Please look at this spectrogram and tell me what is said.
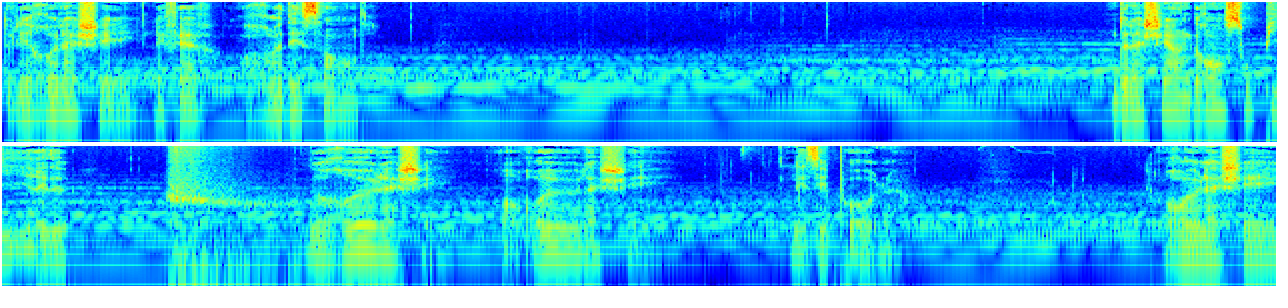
de les relâcher, les faire redescendre de lâcher un grand soupir et de, relâcher, relâcher les épaules, relâcher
